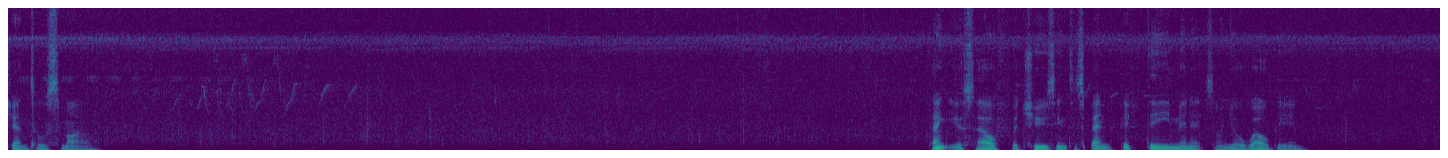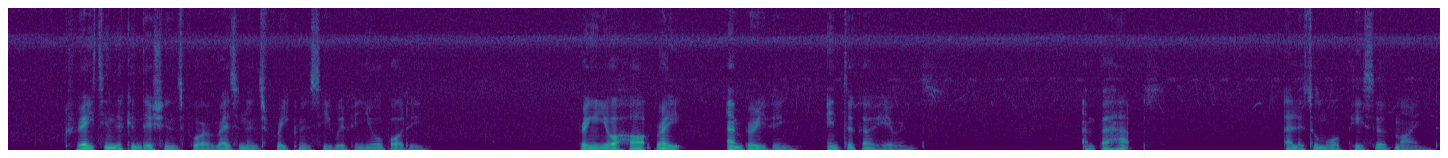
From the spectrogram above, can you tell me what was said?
gentle smile. Thank yourself for choosing to spend 15 minutes on your well being, creating the conditions for a resonance frequency within your body bringing your heart rate and breathing into coherence, and perhaps a little more peace of mind.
